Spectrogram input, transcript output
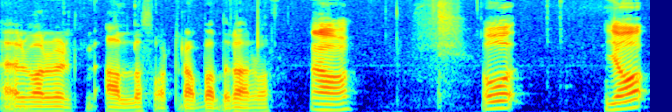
Här var det väl alla som var drabbade där va? Ja. Och ja,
